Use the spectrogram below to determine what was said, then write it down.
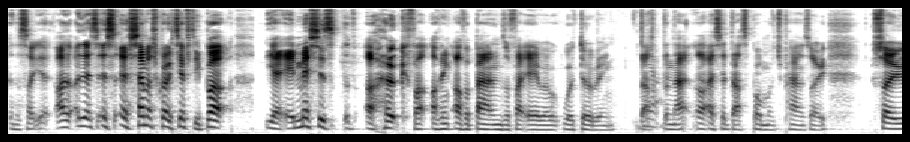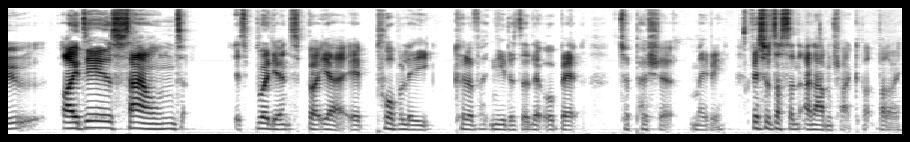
and it's like yeah, I- it's, it's, it's so much creativity, but yeah, it misses a hook that I think other bands of that era were doing. That Yeah. and that like I said that's the problem with Japan. So so ideas, sound, it's brilliant, but yeah, it probably could have needed a little bit to push it. Maybe this was just an, an album track, but by the way,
